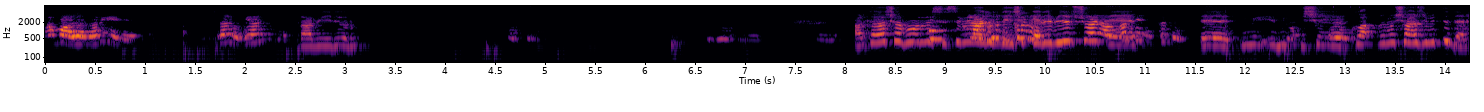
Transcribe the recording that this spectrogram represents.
Ama adamları geliyor. Sen gel. Tabi geliyorum. Arkadaşlar bu arada sesim birazcık değişik gelebilir şu an. E, e, mi- şey kulaklığımın şarjı bitti de.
